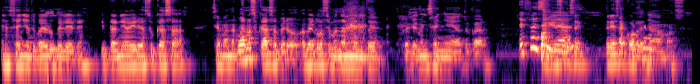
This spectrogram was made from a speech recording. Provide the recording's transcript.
enseñe a tocar el ukelele. Y planeo ir a su casa semana, bueno, no a su casa, pero a verlo semanalmente para que me enseñe a tocar. Es fácil, yo solo ¿eh? tres acordes nada más.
